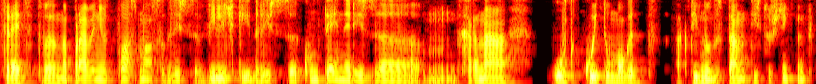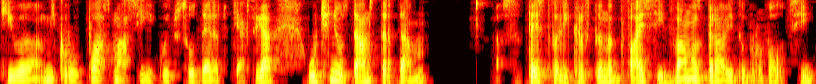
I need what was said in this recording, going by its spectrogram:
средства, направени от пластмаса, дали са вилички, дали са контейнери за храна, от които могат активно да станат източник на такива микропластмаси, които се отделят от тях. Сега, учени от Амстердам са тествали кръвта на 22 здрави доброволци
